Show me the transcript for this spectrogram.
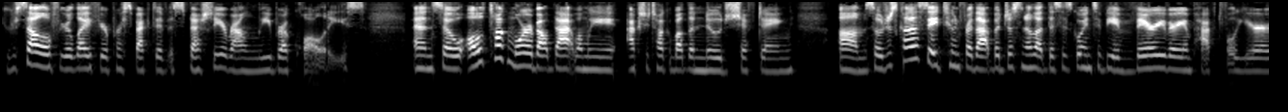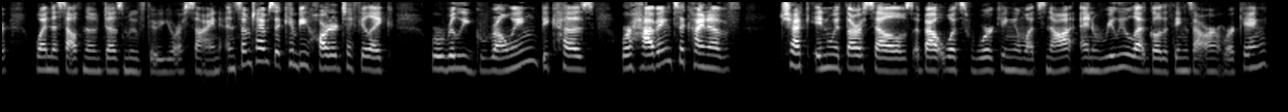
yourself your life your perspective especially around libra qualities and so I'll talk more about that when we actually talk about the node shifting. Um, so just kind of stay tuned for that, but just know that this is going to be a very, very impactful year when the South Node does move through your sign. And sometimes it can be harder to feel like we're really growing because we're having to kind of check in with ourselves about what's working and what's not and really let go of the things that aren't working.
